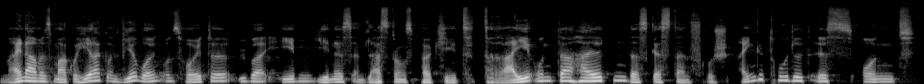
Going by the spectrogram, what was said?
Mein Name ist Marco Herak und wir wollen uns heute über eben jenes Entlastungspaket 3 unterhalten, das gestern frisch eingetrudelt ist. Und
